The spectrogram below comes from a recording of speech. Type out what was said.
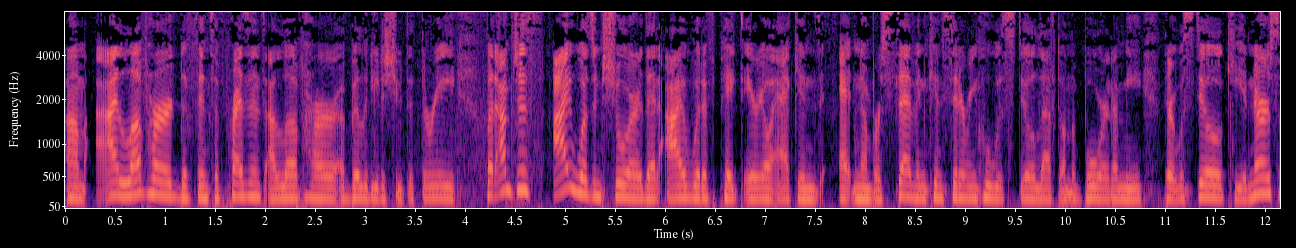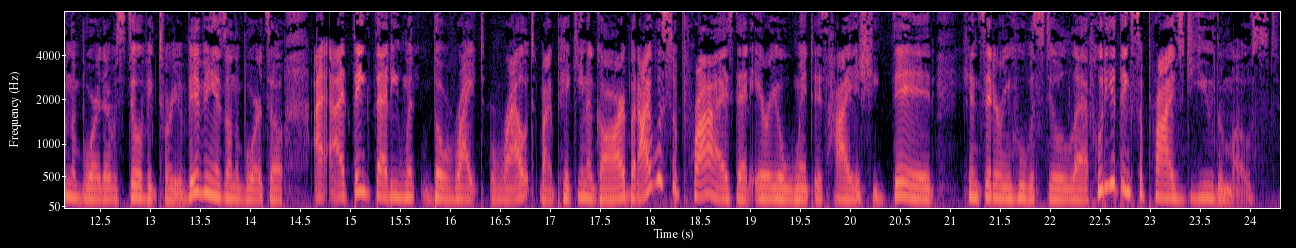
Um, I love her defensive presence. I love her ability to shoot the three, but I'm just I wasn't sure that I would have picked Ariel Atkins at number seven, considering who was still left on the board. I mean, there was still Kia Nurse on the board. There was still Victoria Vivians on the board. So I, I think that he went the right route by picking a guard, but I was surprised that Ariel went as high as she did, considering who was still left. Who do you think surprised you the most?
